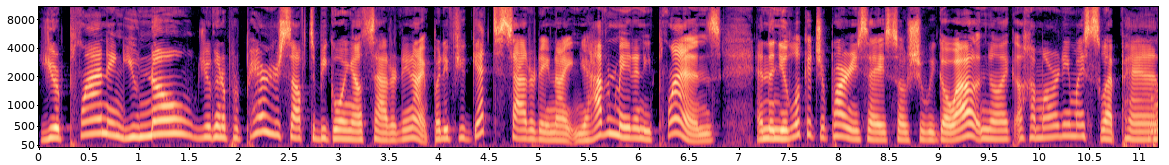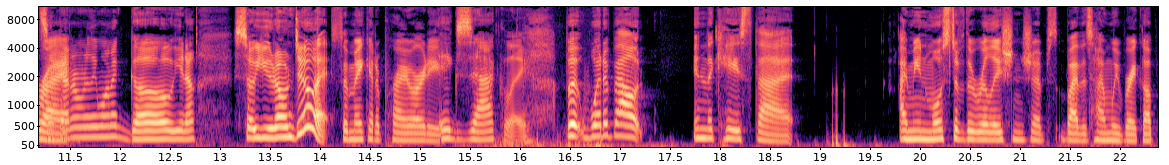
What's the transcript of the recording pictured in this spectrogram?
you're planning, you know you're going to prepare yourself to be going out Saturday night. But if you get to Saturday night and you haven't made any plans, and then you look at your partner and you say, So should we go out? And you're like, Oh, I'm already in my sweatpants. Like, I don't really want to go, you know? So you don't do it. so make it a priority Exactly. but what about in the case that i mean most of the relationships by the time we break up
